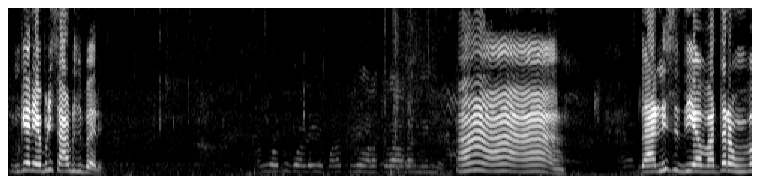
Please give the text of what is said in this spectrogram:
இங்கே எப்படி சாப்பிடுது பாரு. ஆ ஆ ஆ. தரணி சித்தியா பார்த்தா ரொம்ப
